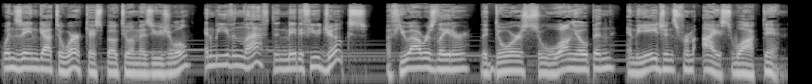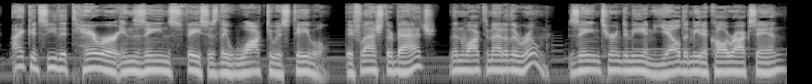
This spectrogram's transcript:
When Zane got to work, I spoke to him as usual, and we even laughed and made a few jokes. A few hours later, the doors swung open and the agents from ICE walked in. I could see the terror in Zane's face as they walked to his table. They flashed their badge, then walked him out of the room. Zane turned to me and yelled at me to call Roxanne.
